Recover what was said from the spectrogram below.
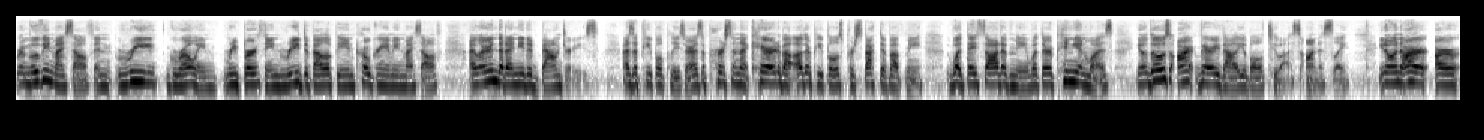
removing myself and regrowing, rebirthing, redeveloping, programming myself, I learned that I needed boundaries as a people pleaser, as a person that cared about other people's perspective of me, what they thought of me, what their opinion was. You know, those aren't very valuable to us, honestly. You know, and our our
